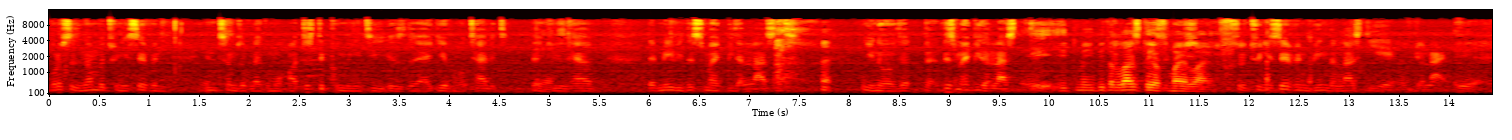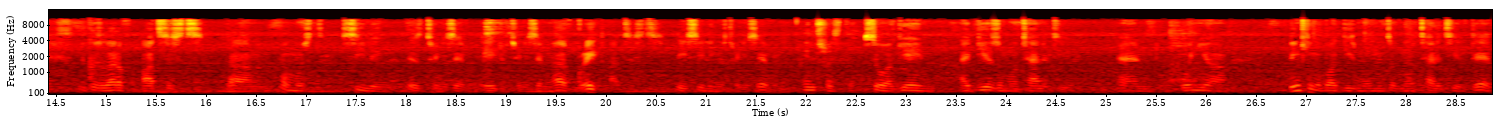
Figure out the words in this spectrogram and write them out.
But also the number 27 in terms of like a more artistic community is the idea of mortality. That Yes. you have, that maybe this might be the last, you know, that, that this might be the last day. It may be the last day of my life. So 27 being the last year of your life. Yes. Because a lot of artists, um, almost ceiling is 27, age of 27. I have great artists, their ceiling is 27. Interesting. So again, ideas of mortality, and when you are thinking about these moments of mortality and death,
